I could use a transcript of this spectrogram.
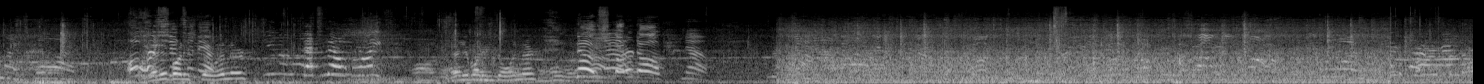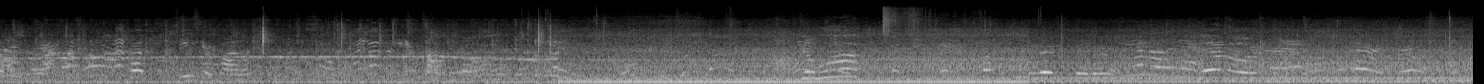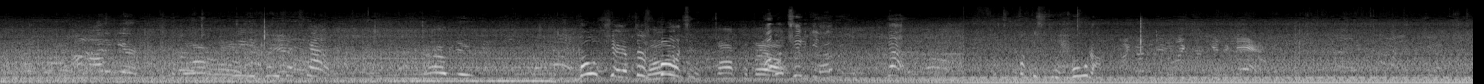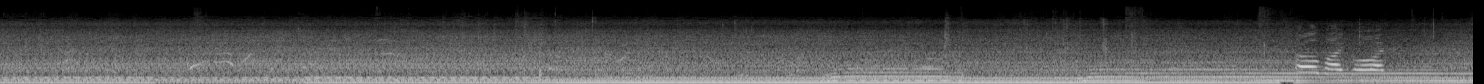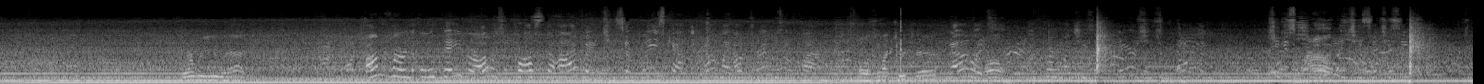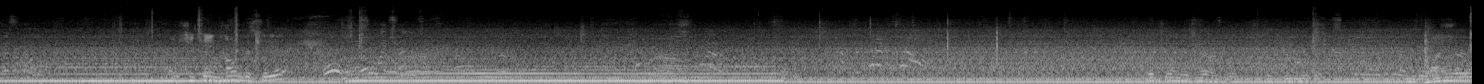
Oh my god. Oh, her Is anybody shit's in there. in there? That's about life. Is anybody still in there? No, she got her dog. No. Bullshit, if there's don't bullets in talk I want you to get over here. No. What the fuck is the hold up? I got the electric in the gas. Oh my god. Where were you at? I'm her old neighbor. I was across the highway. She said, please, Kathy, come. My whole trim's on fire. Oh, it's not your trailer? No, it's Oh. her friend when she's over there. She's calling. She just went home and she said she seen it. She wasn't home. Oh, she came home to see it? Oh, she said my trim's on Which one is hers? Which one is it?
